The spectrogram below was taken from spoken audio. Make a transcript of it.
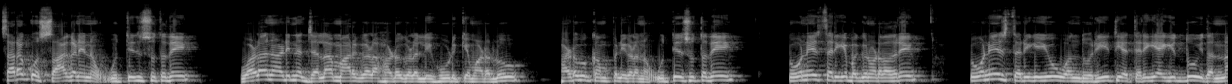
ಸರಕು ಸಾಗಣೆಯನ್ನು ಉತ್ತೇಜಿಸುತ್ತದೆ. ಒಳನಾಡಿನ ಜಲಮಾರ್ಗಗಳ ಹಡಗುಗಳಲ್ಲಿ ಹೂಡಿಕೆ ಮಾಡಲು ಹಡಗು ಕಂಪನಿಗಳನ್ನು ಉತ್ತೇಜಿಸುತ್ತದೆ. ಟೋನೇಜ್ ತೆರಿಗೆ ಬಗ್ಗೆ ನೋಡೋದಾದರೆ, ಟೋನೇಜ್ ತೆರಿಗೆಯು ಒಂದು ರೀತಿಯ ತೆರಿಗೆಯಾಗಿದ್ದು, ಇದನ್ನ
